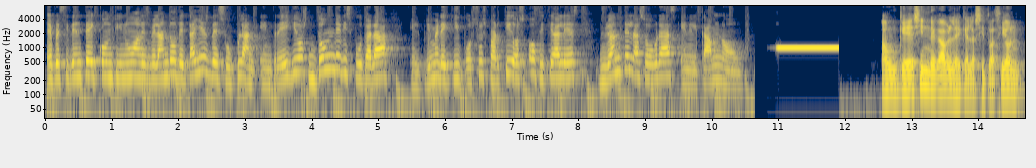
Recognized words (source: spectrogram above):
El presidente continúa desvelando detalles de su plan, entre ellos dónde disputará el primer equipo sus partidos oficiales durante las obras en el Camp Nou. Aunque es innegable que la situación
